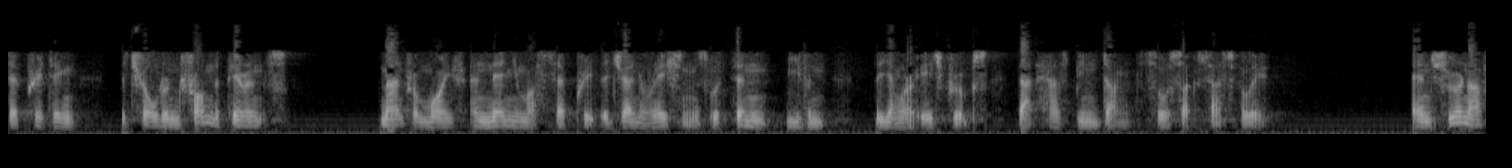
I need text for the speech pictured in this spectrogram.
separating the children from the parents, man from wife, and then you must separate the generations within even the younger age groups. That has been done so successfully. And sure enough,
